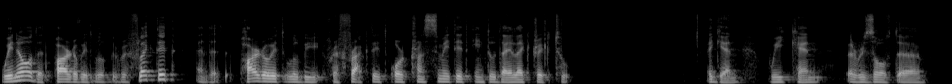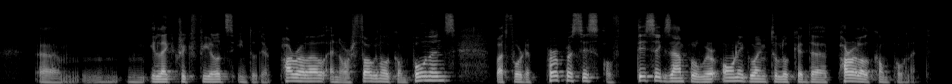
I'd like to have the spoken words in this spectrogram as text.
We know that part of it will be reflected and that part of it will be refracted or transmitted into dielectric 2 again, we can resolve the um, electric fields into their parallel and orthogonal components, but for the purposes of this example, we're only going to look at the parallel component.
